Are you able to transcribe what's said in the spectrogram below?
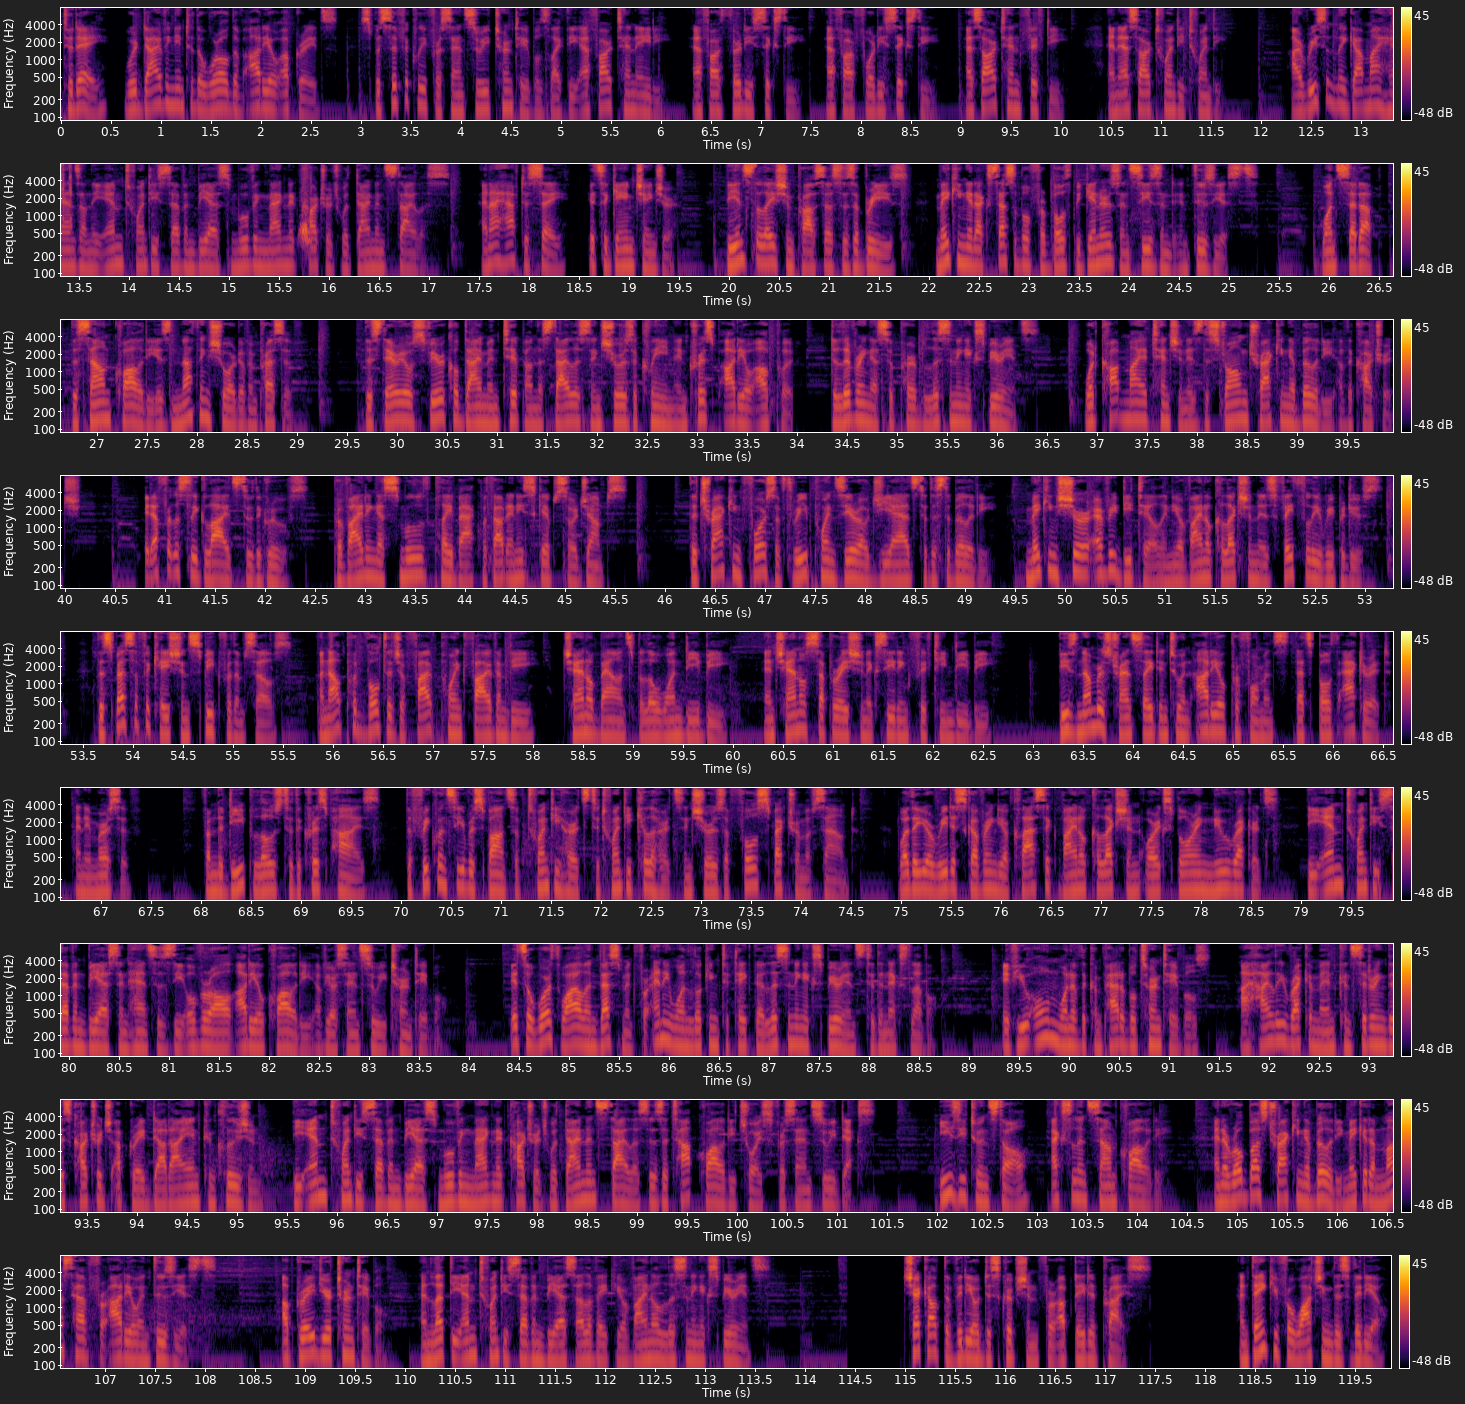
Today, we're diving into the world of audio upgrades, specifically for Sansui turntables like the FR1080, FR3060, FR4060, SR1050, and SR2020. I recently got my hands on the M27BS moving magnet cartridge with diamond stylus, and I have to say, it's a game changer. The installation process is a breeze, making it accessible for both beginners and seasoned enthusiasts. Once set up, the sound quality is nothing short of impressive. The stereospherical diamond tip on the stylus ensures a clean and crisp audio output, delivering a superb listening experience. What caught my attention is the strong tracking ability of the cartridge. It effortlessly glides through the grooves, providing a smooth playback without any skips or jumps. The tracking force of 3.0 G adds to the stability, making sure every detail in your vinyl collection is faithfully reproduced. The specifications speak for themselves an output voltage of 5.5 MV, channel balance below 1 dB, and channel separation exceeding 15 dB. These numbers translate into an audio performance that's both accurate and immersive. From the deep lows to the crisp highs, the frequency response of 20 Hz to 20 kHz ensures a full spectrum of sound. Whether you're rediscovering your classic vinyl collection or exploring new records, the M27BS enhances the overall audio quality of your Sansui turntable. It's a worthwhile investment for anyone looking to take their listening experience to the next level. If you own one of the compatible turntables, I highly recommend considering this cartridge upgrade. In conclusion, the M27BS moving magnet cartridge with diamond stylus is a top quality choice for Sansui decks. Easy to install, excellent sound quality, and a robust tracking ability make it a must have for audio enthusiasts. Upgrade your turntable, and let the M27BS elevate your vinyl listening experience. Check out the video description for updated price. And thank you for watching this video.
